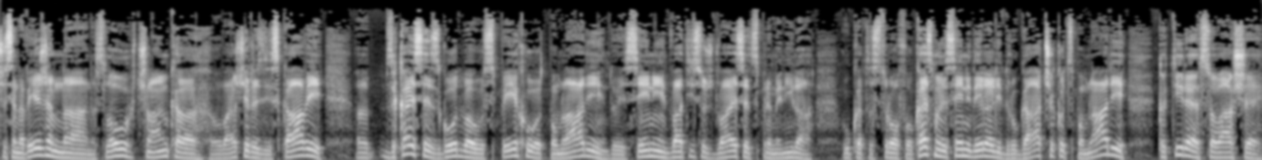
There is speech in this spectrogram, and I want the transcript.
Če se navežem na naslov članka o vaši raziskavi, eh, zakaj se je zgodba o uspehu od pomladi do jeseni 2020 spremenila v katastrofo? Kaj smo jeseni delali drugače kot spomladi? Katere so vaše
